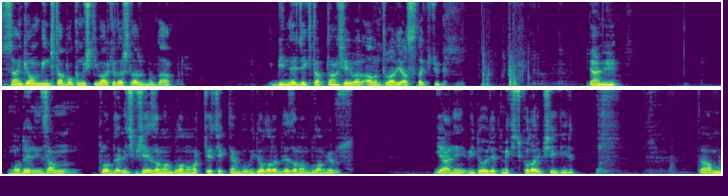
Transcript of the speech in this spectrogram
sanki 10 bin kitap okumuş gibi arkadaşlar. Burada binlerce kitaptan şey var alıntı var yazısı da küçük. Yani modern insan problem hiçbir şeye zaman bulamamak. Gerçekten bu videolara bile zaman bulamıyoruz yani video üretmek hiç kolay bir şey değil Tamam mı?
